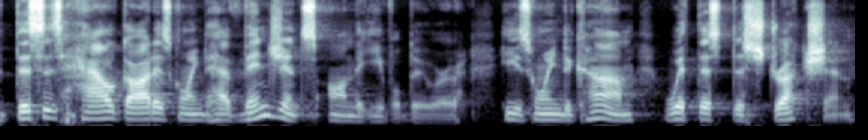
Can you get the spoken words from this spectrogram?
But this is how God is going to have vengeance on the evildoer. He's going to come with this destruction.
